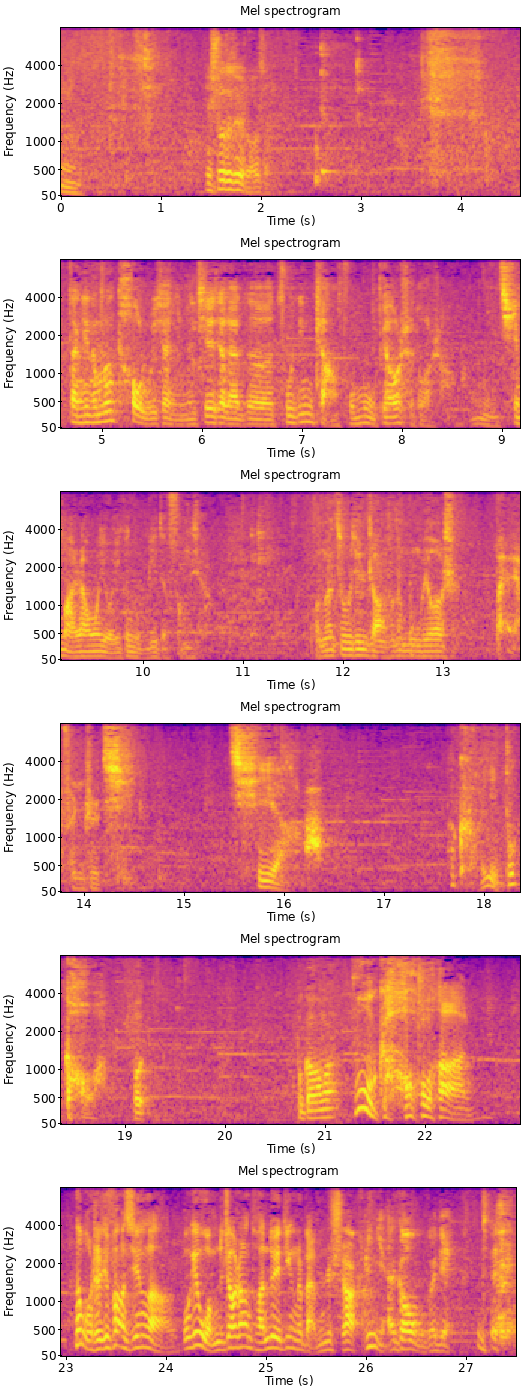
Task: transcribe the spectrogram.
嗯，你说的对，罗总。但你能不能透露一下你们接下来的租金涨幅目标是多少？你起码让我有一个努力的方向。我们租金涨幅的目标是百分之七。七啊？那可以不高啊？不，不高吗？不高啊。那我这就放心了。我给我们的招商团队定了百分之十二，比你还高五个点。对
